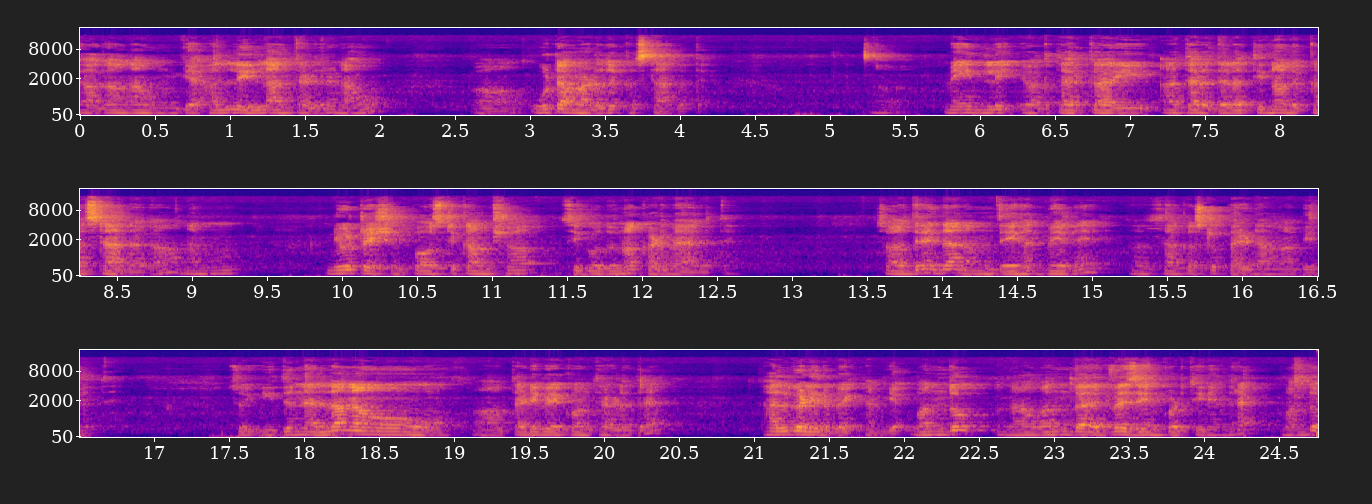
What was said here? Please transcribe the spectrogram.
ಯಾವಾಗ ನಮಗೆ ಹಲ್ಲು ಇಲ್ಲ ಅಂತ ಹೇಳಿದ್ರೆ ನಾವು ಊಟ ಮಾಡೋದಕ್ಕೆ ಕಷ್ಟ ಆಗುತ್ತೆ. ಮೇಯ್ನ್ಲಿ ಇವಾಗ ತರಕಾರಿ ಆ ಥರದ್ದೆಲ್ಲ ತಿನ್ನೋದಕ್ಕೆ ಕಷ್ಟ ಆದಾಗ ನಮ್ಮ ನ್ಯೂಟ್ರಿಷನ್ ಪೌಷ್ಟಿಕಾಂಶ ಸಿಗೋದನ್ನು ಕಡಿಮೆ ಆಗುತ್ತೆ. ಸೊ ಅದರಿಂದ ನಮ್ಮ ದೇಹದ ಮೇಲೆ ಸಾಕಷ್ಟು ಪರಿಣಾಮ ಬೀರುತ್ತೆ. ಸೊ ಇದನ್ನೆಲ್ಲ ನಾವು ತಡಿಬೇಕು ಅಂತ ಹೇಳಿದ್ರೆ ಹಲ್ಗಳಿರ್ಬೇಕು ನಮಗೆ. ಒಂದು, ನಾವು ಒಂದು ಅಡ್ವೈಸ್ ಏನು ಕೊಡ್ತೀನಿ ಅಂದರೆ ಒಂದು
